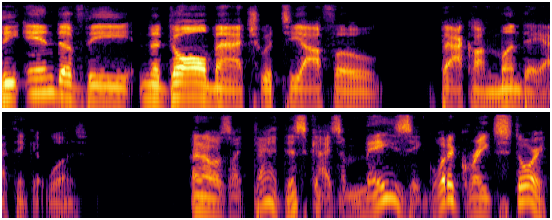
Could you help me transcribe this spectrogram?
the end of the Nadal match with Tiafoe back on Monday, I think it was. And I was like, "Dad, this guy's amazing. What a great story."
